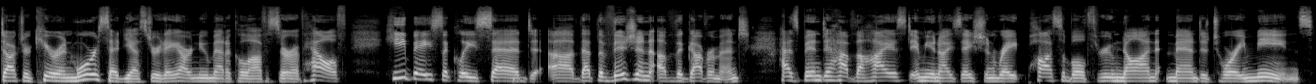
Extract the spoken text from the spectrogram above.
Dr. Kieran Moore said yesterday, our new medical officer of health. He basically said uh, that the vision of the government has been to have the highest immunization rate possible through non-mandatory means.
